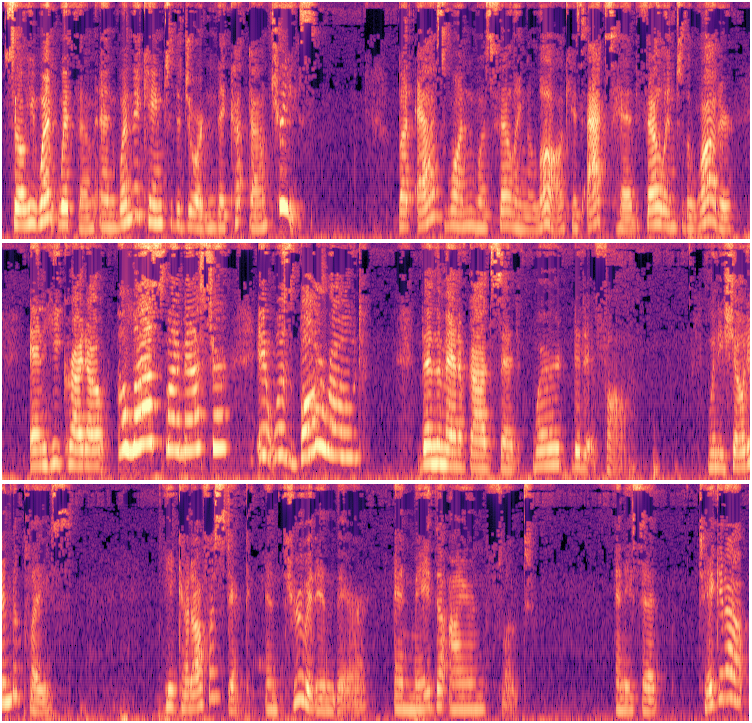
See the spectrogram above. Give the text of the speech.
So he went with them, and when they came to the Jordan, they cut down trees. But as one was felling a log, his axe head fell into the water, and he cried out, Alas, my master, it was borrowed. Then the man of God said, Where did it fall? When he showed him the place, he cut off a stick and threw it in there and made the iron float. And he said, Take it up.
